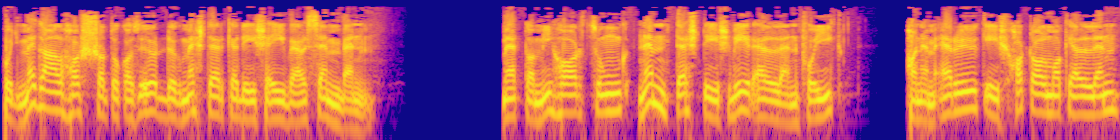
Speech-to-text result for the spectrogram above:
hogy megállhassatok az ördög mesterkedéseivel szemben. Mert a mi harcunk nem test és vér ellen folyik, hanem erők és hatalmak ellen,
